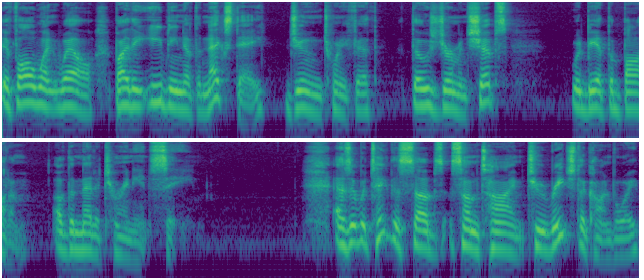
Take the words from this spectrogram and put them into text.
If all went well, by the evening of the next day, June 25th, those German ships would be at the bottom of the Mediterranean Sea. As it would take the subs some time to reach the convoy,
